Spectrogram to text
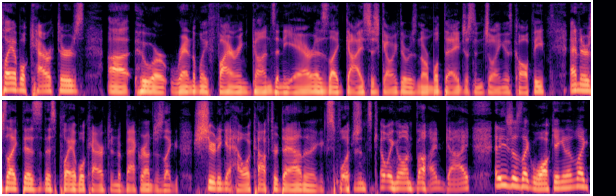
playable characters uh, who are randomly firing guns in the air as like guys just going through his normal day, just enjoying his coffee. And there's like this this playable character in the background just like shooting a helicopter down and like, explosions going on behind guy, and he's just like walking, and I'm like,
